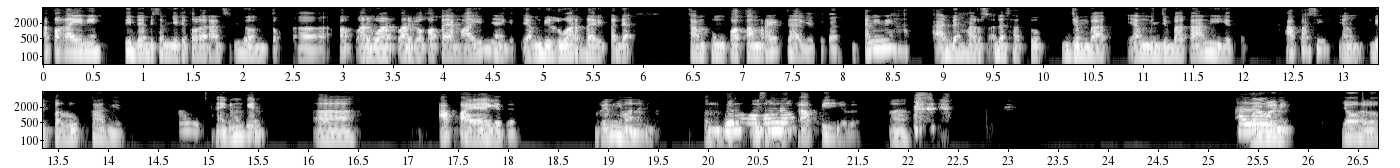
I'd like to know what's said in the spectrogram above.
apakah ini tidak bisa menjadi toleransi juga untuk uh, warga warga kota yang lainnya, gitu, yang di luar daripada kampung kota mereka, gitu kan? Kan ini ada harus ada satu jembat yang menjembatani, gitu. Apa sih yang diperlukan, gitu? Nah ini mungkin uh, apa ya gitu. Mungkin gimana nih? Untuk mau ngomong dong. gitu. Nah. halo. Boleh, boleh nih. Yo halo.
